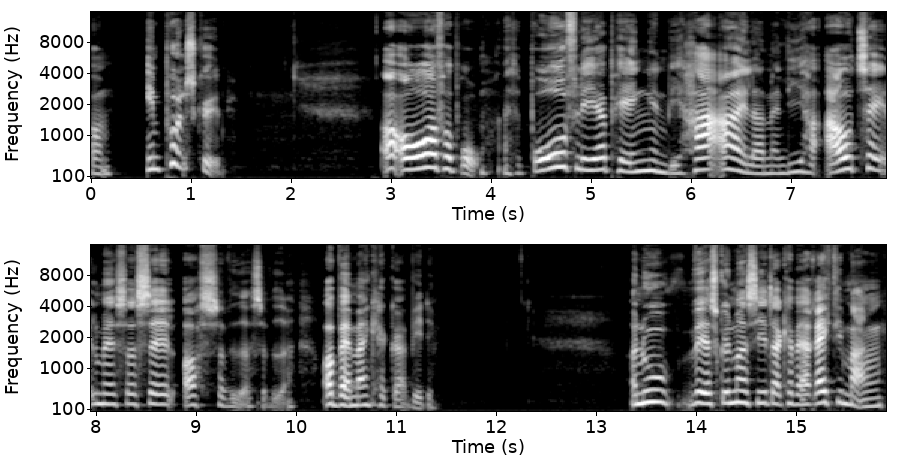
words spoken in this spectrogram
om impulskøb og overforbrug. Altså bruge flere penge, end vi har, eller man lige har aftalt med sig selv, osv. osv. Og hvad man kan gøre ved det. Og nu vil jeg skynde mig at sige, at der kan være rigtig mange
